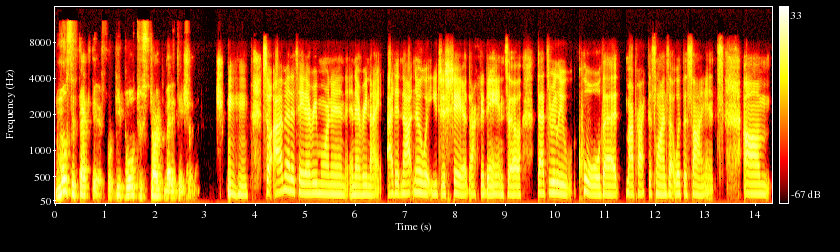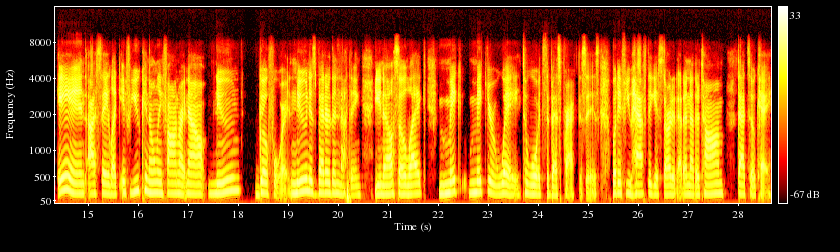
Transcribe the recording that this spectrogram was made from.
most effective for people to start meditation hmm So I meditate every morning and every night. I did not know what you just shared, Dr. Dane. So that's really cool that my practice lines up with the science. Um, and I say, like, if you can only find right now noon, go for it. Noon is better than nothing, you know? So like make make your way towards the best practices. But if you have to get started at another time, that's okay.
